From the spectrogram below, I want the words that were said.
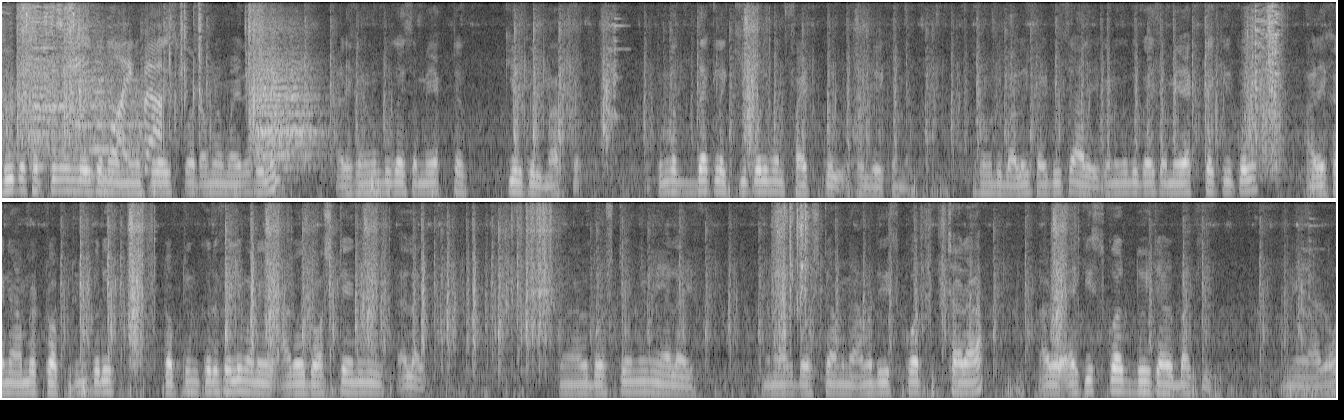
দুইটা সত্যি মিলে এখানে মানে পুরো স্পট আমরা মাইরে ফেলি। আর এখানে কিন্তু গাইস আমি একটা কিল করি মাত্র। তোমরা দেখলে কি পরিমাণ ফাইট হলো এখানে। মোটামুটি ভালোই ফাইট হয়েছে। আর এখানে কিন্তু গাইস আমি একটা কিল করি আর এখানে আমরা টপ টেন করি। টপ টেন করে ফেলি মানে আরও দশটা এনিমি অ্যালাইভ আরও দশটা এনিমি অ্যালাইভ মানে আরও দশটা মানে আমাদের স্কোয়াড ছাড়া আরও একই স্কোয়াড দুইটা বাকি। মানে আরও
